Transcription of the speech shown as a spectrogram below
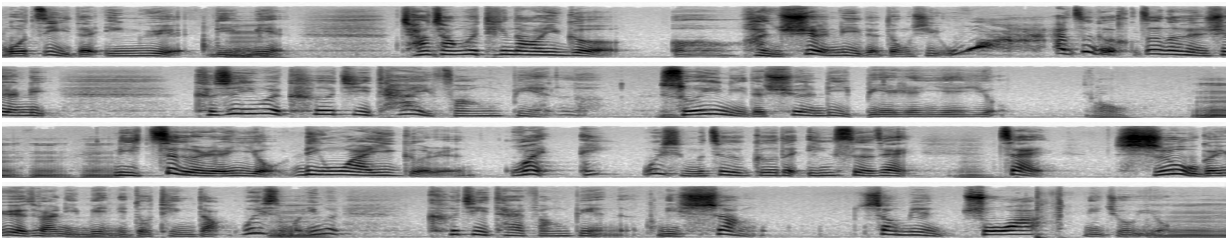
我自己的音乐里面，常常会听到一个。呃，很绚丽的东西，哇，这个真的很绚丽。可是因为科技太方便了，所以你的绚丽别人也有。哦，嗯嗯嗯，你这个人有，另外一个人，喂，哎，为什么这个歌的音色在在十五个乐团里面你都听到？为什么？因为科技太方便了，你上上面抓你就有。嗯，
